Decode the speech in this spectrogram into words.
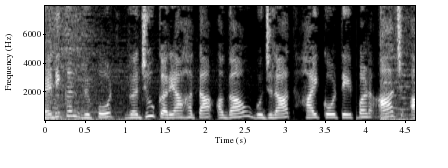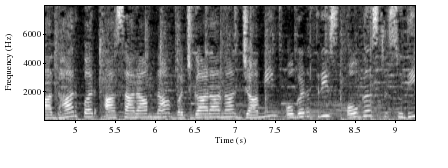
મેડિકલ રિપોર્ટ રજૂ કર્યા હતા. અગાઉ ગુજરાત હાઈકોર્ટે પણ આ જ આધાર પર આસારામના વચગાળાના જામીન ઓગણત્રીસ ઓગસ્ટ સુધી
